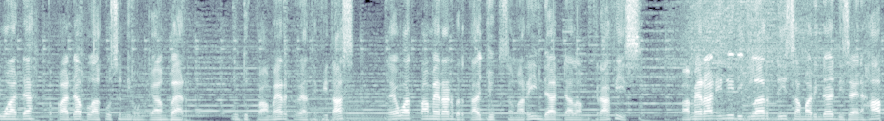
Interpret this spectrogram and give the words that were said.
wadah kepada pelaku seni menggambar untuk pamer kreativitas lewat pameran bertajuk Samarinda dalam grafis. Pameran ini digelar di Samarinda Design Hub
